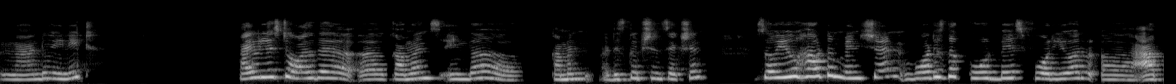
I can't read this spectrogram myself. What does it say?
Lando init. I will list all the uh, comments in the comment description section. So you have to mention what is the code base for your uh, app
